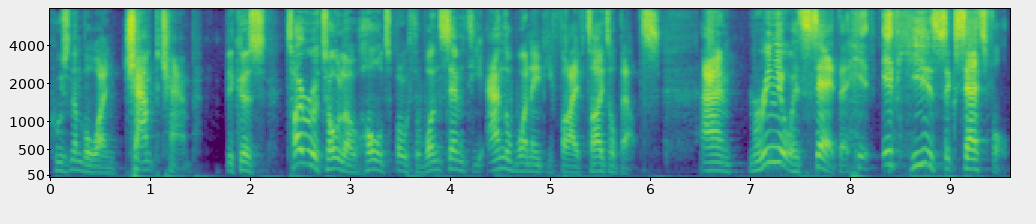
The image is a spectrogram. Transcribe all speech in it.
who's number one, champ champ. Because Tye Ruotolo holds both the 170 and the 185 title belts. And Marinho has said that if, if he is successful,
